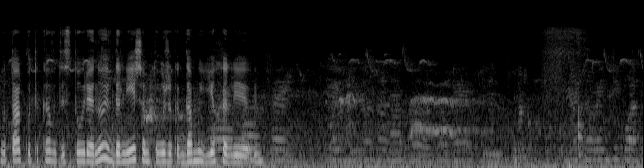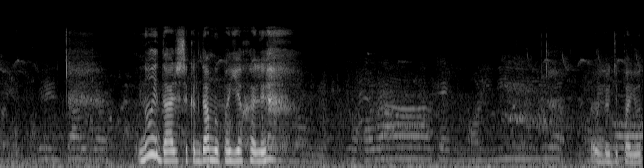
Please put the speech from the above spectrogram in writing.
вот так, вот такая вот история. Ну и в дальнейшем тоже, когда мы ехали, ну и дальше, когда мы поехали, люди поют.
